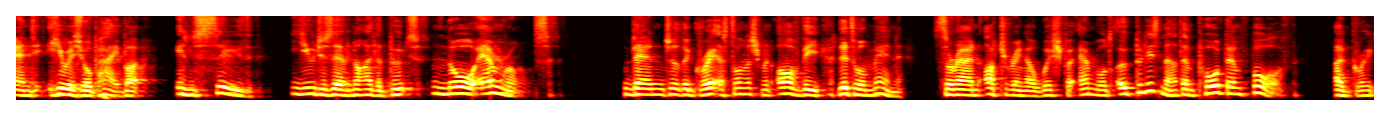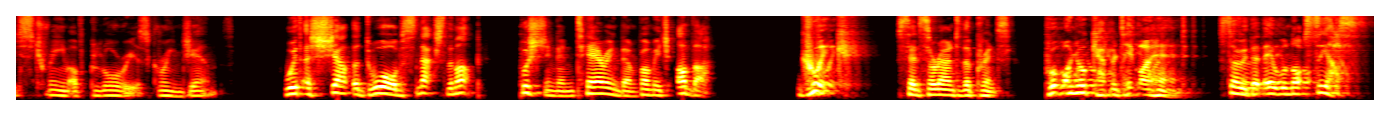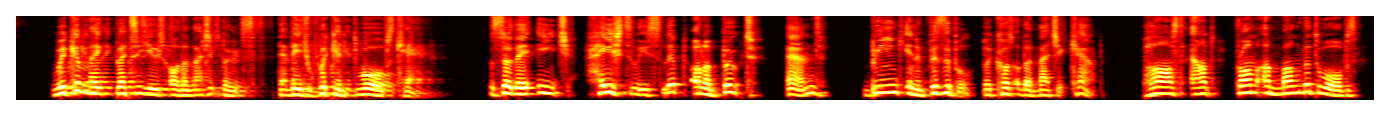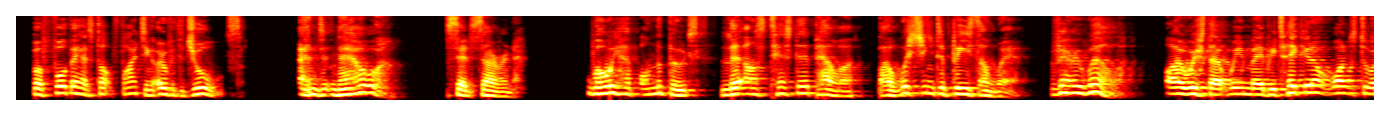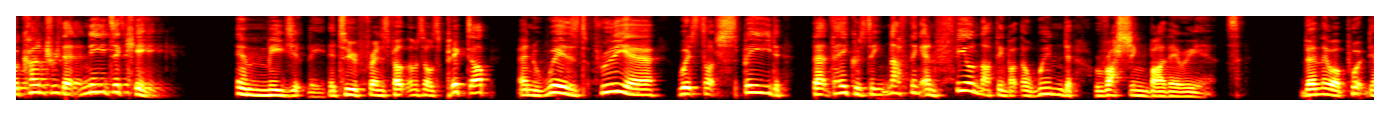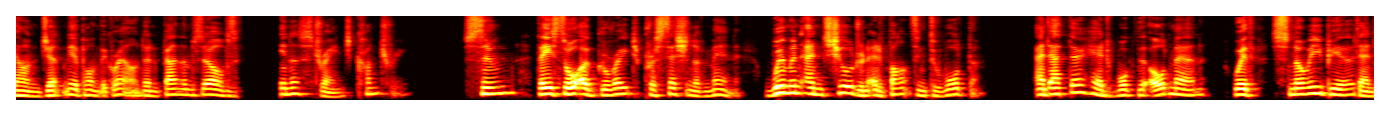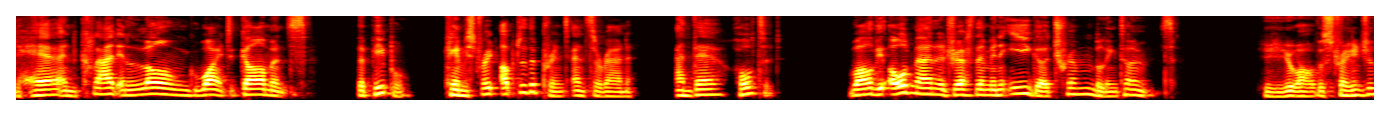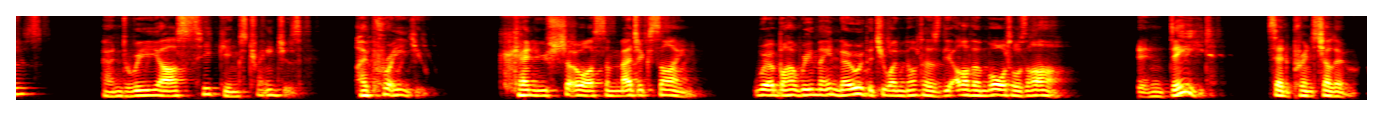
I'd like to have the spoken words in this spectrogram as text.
And here is your pay, but in sooth, you deserve neither boots nor emeralds. Then, to the great astonishment of the little men, Saran, uttering a wish for emeralds, opened his mouth and poured them forth, a great stream of glorious green gems. With a shout, the dwarves snatched them up, pushing and tearing them from each other. Quick, said Saran to the prince, put on your cap and take my hand, so that they will not see us. We can make better use of the magic boots than these wicked dwarves can. So they each hastily slipped on a boot and, being invisible because of the magic cap, passed out from among the dwarfs before they had stopped fighting over the jewels. And now, said Saran, while we have on the boots, let us test their power by wishing to be somewhere. Very well. I wish that we may be taken at once to a country that needs a king. Immediately, the two friends felt themselves picked up and whizzed through the air with such speed that they could see nothing and feel nothing but the wind rushing by their ears. Then they were put down gently upon the ground and found themselves in a strange country. Soon they saw a great procession of men, women, and children advancing toward them, and at their head walked an old man with snowy beard and hair and clad in long white garments. The people came straight up to the prince and Saran, and there halted while the old man addressed them in eager, trembling tones. You are the strangers, and we are seeking strangers. I pray you, can you show us a magic sign, whereby we may know that you are not as the other mortals are? Indeed, said Prince Chalu.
